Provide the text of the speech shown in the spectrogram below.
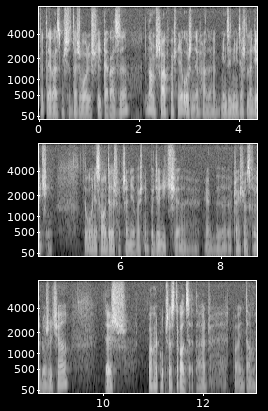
To teraz mi się zdarzyło już kilka razy. Na mszach właśnie różnych, ale między innymi też dla dzieci. To było niesamowite doświadczenie właśnie podzielić się jakby częścią swojego życia. Też trochę ku przestrodze, tak? Pamiętam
